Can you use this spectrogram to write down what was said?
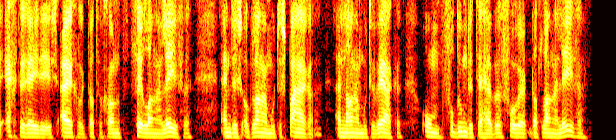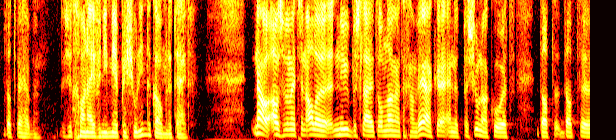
De echte reden is eigenlijk dat we gewoon veel langer leven. En dus ook langer moeten sparen en langer moeten werken... om voldoende te hebben voor dat lange leven dat we hebben. Er zit gewoon even niet meer pensioen in de komende tijd? Nou, als we met z'n allen nu besluiten om langer te gaan werken... en het pensioenakkoord dat, dat uh,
